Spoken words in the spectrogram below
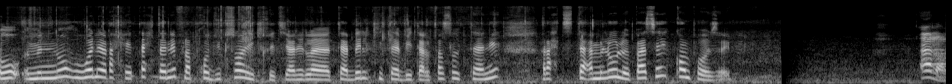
ومنه هو اللي راح يطيح تاني في لا برودكسيون ايكريت يعني التعبير الكتابي تاع الفصل الثاني راح تستعملوا لو باسي كومبوزي Alors,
